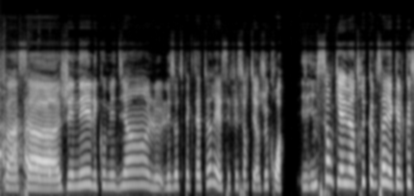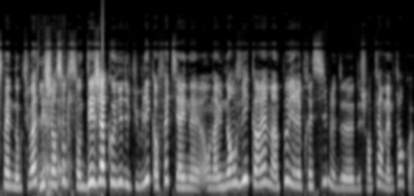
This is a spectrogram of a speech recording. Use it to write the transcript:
enfin ça a gêné les comédiens, les autres spectateurs et elle s'est fait sortir, je crois. Il, me semble qu'il y a eu un truc comme ça il y a quelques semaines. Donc tu vois, les chansons qui sont déjà connues du public, en fait, il y a une, on a une envie quand même un peu irrépressible de, de chanter en même temps, quoi.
